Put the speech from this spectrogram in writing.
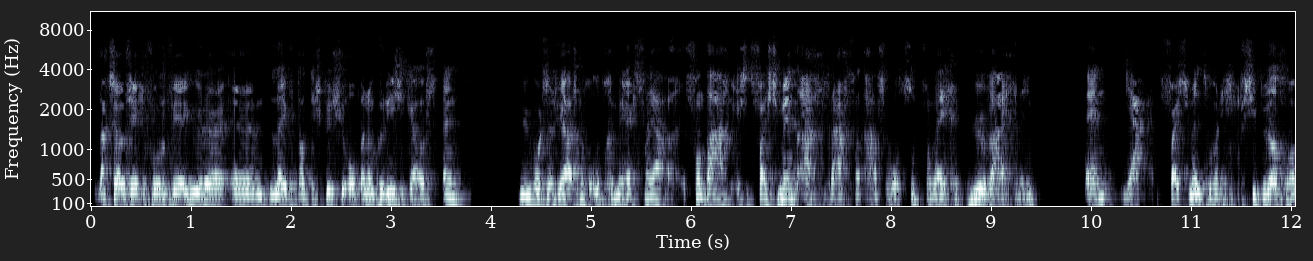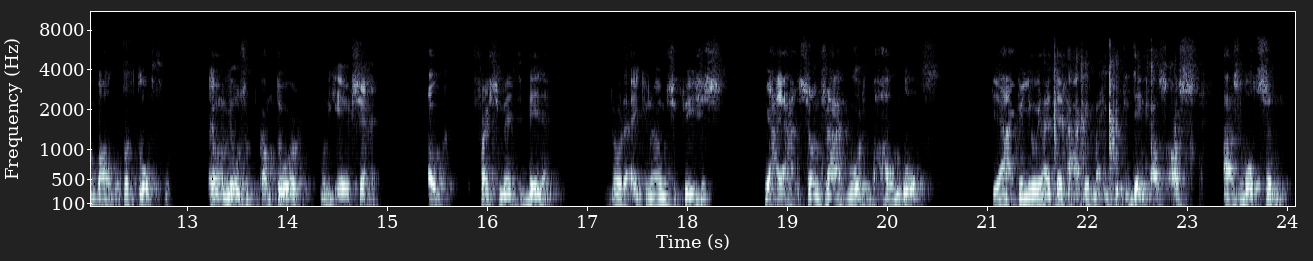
laat ik zo zeggen, voor een verhuurder uh, levert dat discussie op en ook risico's. En nu wordt er juist nog opgemerkt van ja, vandaag is het faillissement aangevraagd van AS Watson vanwege huurweigering. En ja, faillissementen worden in principe wel gewoon behandeld. Dat klopt. Komen bij ons op kantoor, moet ik eerlijk zeggen, ook faillissementen binnen door de economische crisis. Ja, ja zo'n zaak wordt behandeld. Ja, ik weet niet hoe jij tegenaan maar ik, ik, denk als, als Aas Watson,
